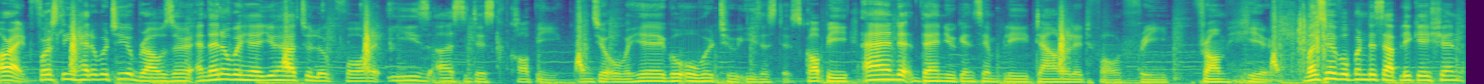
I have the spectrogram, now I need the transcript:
Alright, firstly head over to your browser and then over here you have to look for EaseUS disk copy. Once you're over here, go over to EaseUS disk copy and then you can simply download it for free from here. Once you have opened this application,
